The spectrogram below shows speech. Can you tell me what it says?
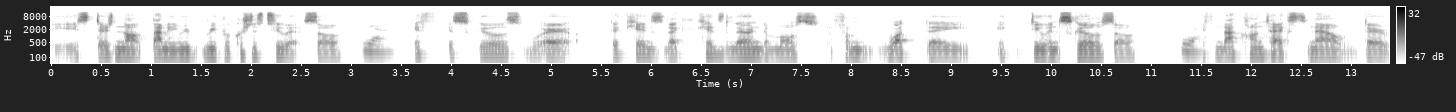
it's, there's not that many re- repercussions to it so yeah. if the schools where the kids like kids learn the most from what they do in school so Yeah. if in that context now they're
